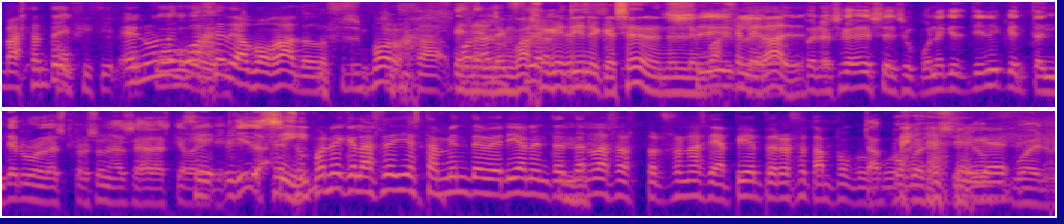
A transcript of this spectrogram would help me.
Bastante difícil. En un poco- lenguaje de abogados, Borja. En por el lenguaje que tiene que ser, en el Sí, lenguaje pero- legal. Pero es que se supone que tienen que entenderlo las personas a las que va Sí, dirigida. se Sí. supone que las leyes también deberían entenderlas las personas de a pie, pero eso tampoco es así, Así ¿no? que- Bueno.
